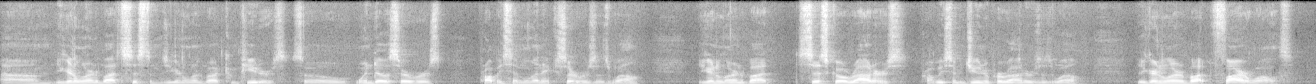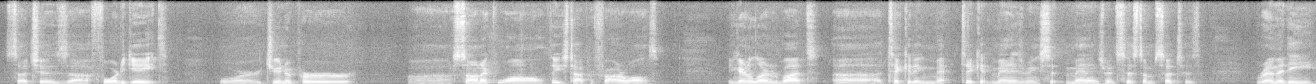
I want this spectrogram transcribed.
um, you're going to learn about systems. You're going to learn about computers. So Windows servers, probably some Linux servers as well. You're going to learn about Cisco routers, probably some Juniper routers as well. You're going to learn about firewalls, such as uh, FortiGate or Juniper, uh, SonicWall, these type of firewalls. You're going to learn about uh, ticketing ma- ticket management management systems such as Remedy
